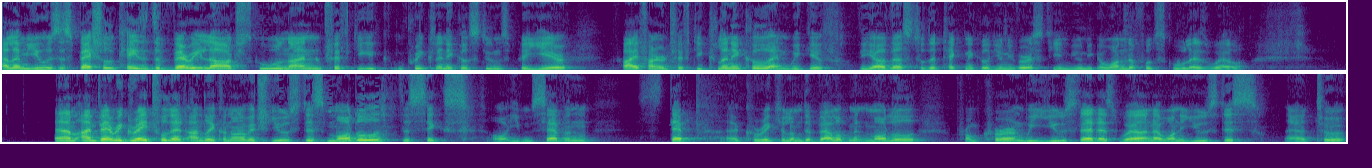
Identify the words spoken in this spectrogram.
LMU is a special case. It's a very large school, 950 preclinical students per year, 550 clinical, and we give the others to the Technical University in Munich, a wonderful school as well. Um, I'm very grateful that Andrei Kononowicz used this model, the six or even seven step uh, curriculum development model from Kern. We use that as well, and I want to use this uh, to,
